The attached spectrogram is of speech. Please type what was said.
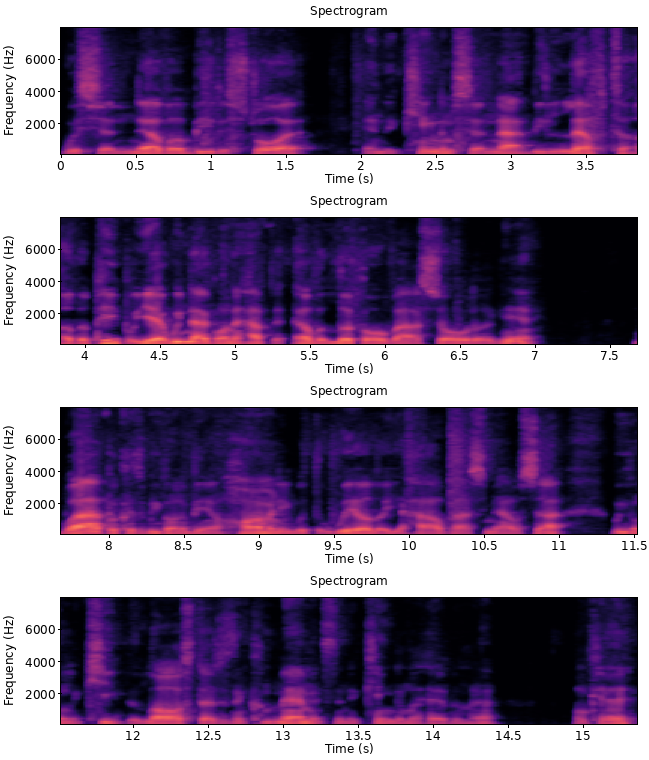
which shall never be destroyed, and the kingdom shall not be left to other people. Yeah, we're not going to have to ever look over our shoulder again. Why? Because we're going to be in harmony with the will of Yahweh Shah. We're going to keep the laws, statutes, and commandments in the kingdom of heaven, man. Okay?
